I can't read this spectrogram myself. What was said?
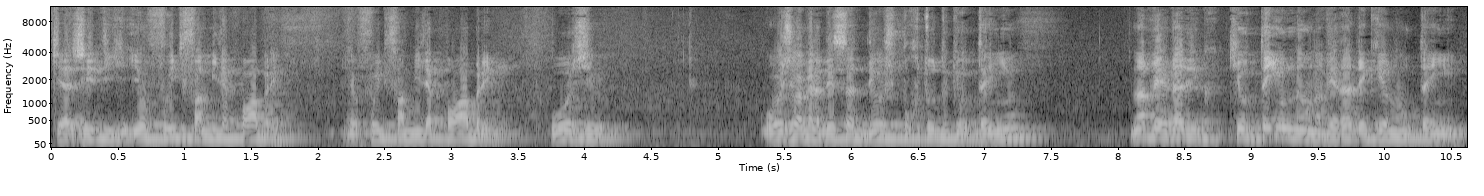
Que a gente. Eu fui de família pobre. Eu fui de família pobre. Hoje, hoje eu agradeço a Deus por tudo que eu tenho. Na verdade, que eu tenho não, na verdade é que eu não tenho.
